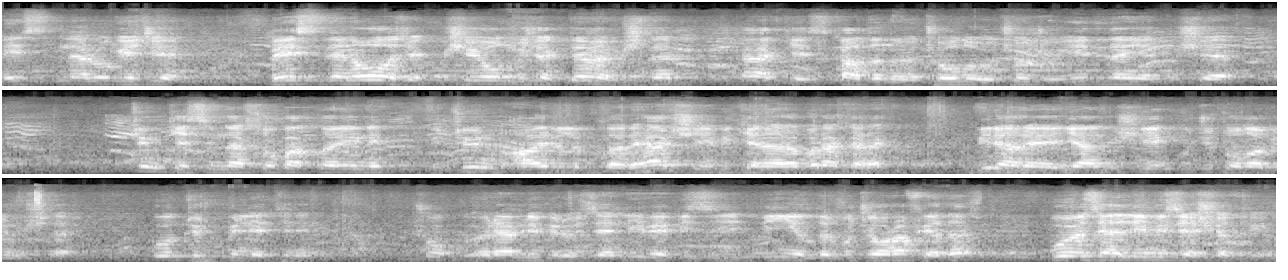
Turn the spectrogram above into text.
Besliler o gece Besli'de ne olacak, bir şey olmayacak dememişler. Herkes kadını, çoluğu, çocuğu 7'den 70'e tüm kesimler sokaklara inip bütün ayrılıkları, her şeyi bir kenara bırakarak bir araya gelmiş, yek vücut olabilmişler. Bu Türk milletinin çok önemli bir özelliği ve bizi bin yıldır bu coğrafyada bu özelliğimiz yaşatıyor.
